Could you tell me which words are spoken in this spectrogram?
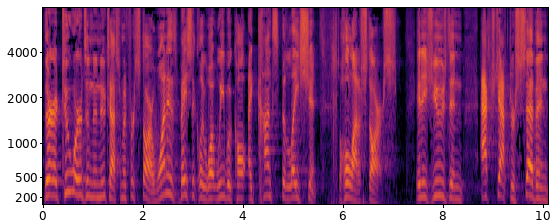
There are two words in the New Testament for star. One is basically what we would call a constellation. It's a whole lot of stars. It is used in Acts chapter 7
